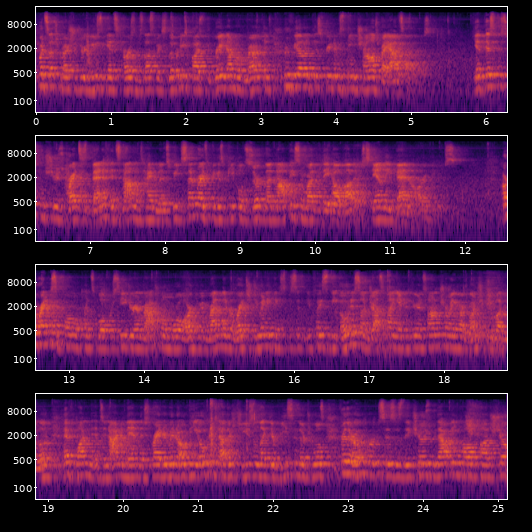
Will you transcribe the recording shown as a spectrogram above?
when such measures are used against terrorism suspects. Liberty applies to the great number of Americans who feel that this freedom is being challenged by outsiders. Yet this misconstrues rights as benefits, not entitlements. We extend rights because people deserve them, not based on whether they help others. Stanley Benn argues. A right is a formal principle procedure and rational moral argument rather than a right to do anything specifically places the onus on justifying interference, not on showing why one should be let alone. If one denied a man this right, it would be open to others to use them like their beasts and their tools for their own purposes as they chose without being called upon to show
